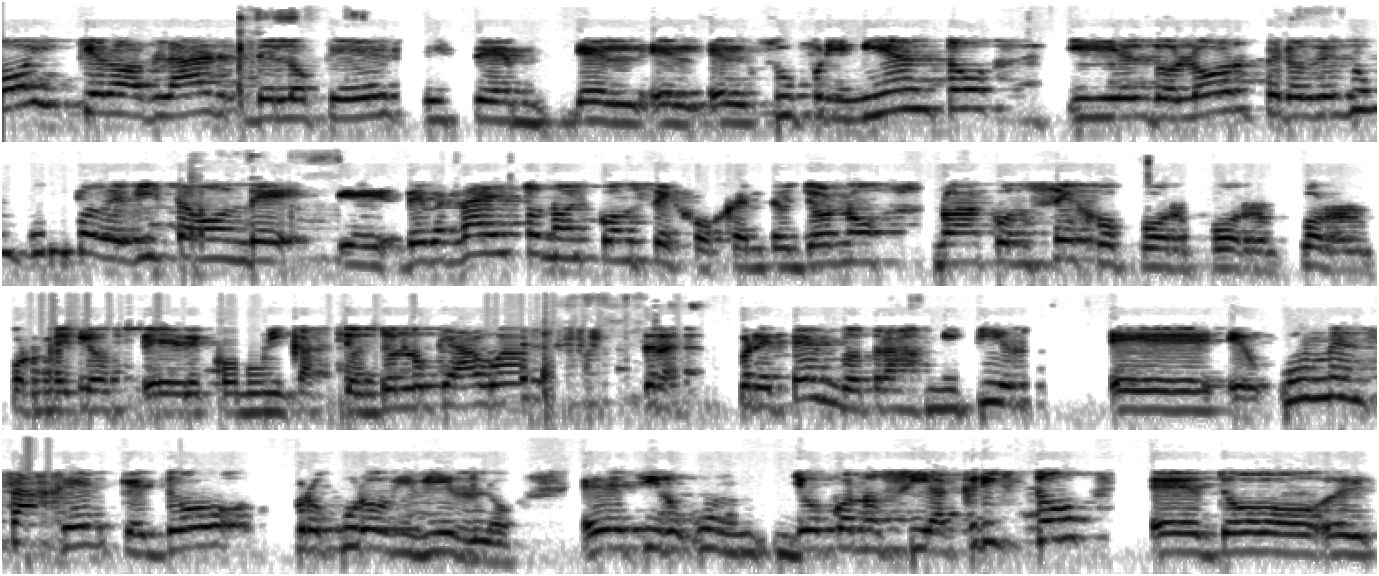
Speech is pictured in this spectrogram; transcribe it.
Hoy quiero hablar de lo que es este, el, sufrimiento y el dolor, pero desde un punto de vista donde eh, de verdad esto no es consejo, gente. Yo no, no aconsejo por, por, por, medios de comunicación. Yo lo que hago es pretendo transmitir eh, un mensaje que yo procuro vivirlo. Es decir, yo conocí a Cristo eh, yo eh,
